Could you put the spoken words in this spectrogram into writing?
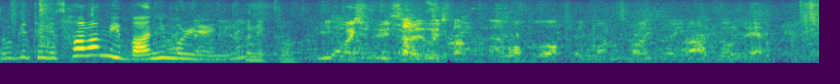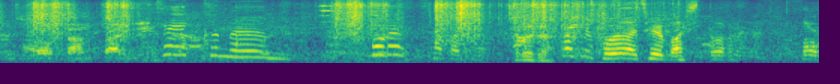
여기 되게 사람이 많이 몰려있네. 그러니까. Uh. Oh, saving. 케이크는 콜에서 사가자. 그러자. 사실 거기가 제일 맛있더라. Oh.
